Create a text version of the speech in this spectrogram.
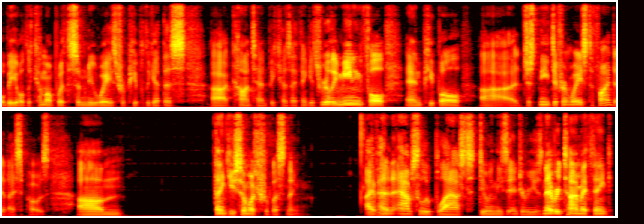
we'll be able to come up with some new ways for people to get this uh, content because I think it's really meaningful and people uh, just need different ways to find it. I suppose. Um, thank you so much for listening. I've had an absolute blast doing these interviews. And every time I think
